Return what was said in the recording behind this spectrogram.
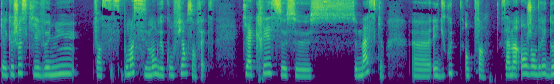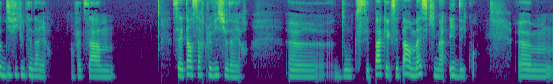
quelque chose qui est venu Enfin, pour moi, c'est ce manque de confiance, en fait, qui a créé ce, ce, masque. Euh, et du coup, enfin, ça m'a engendré d'autres difficultés derrière. En fait, ça, ça a été un cercle vicieux derrière. Euh, donc, c'est pas, pas un masque qui m'a aidé, quoi. Euh,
